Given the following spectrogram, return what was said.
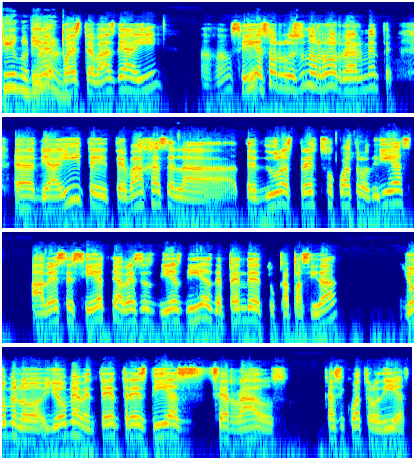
y después te vas de ahí. Ajá, sí, eso es un horror realmente. Eh, de ahí te, te bajas, la, te duras tres o cuatro días, a veces siete, a veces diez días, depende de tu capacidad. Yo me lo, yo me aventé en tres días cerrados, casi cuatro días,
